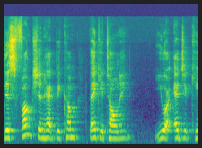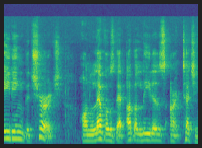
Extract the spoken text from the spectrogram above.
Dysfunction had become, thank you, Tony, you are educating the church on levels that other leaders aren't touching.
